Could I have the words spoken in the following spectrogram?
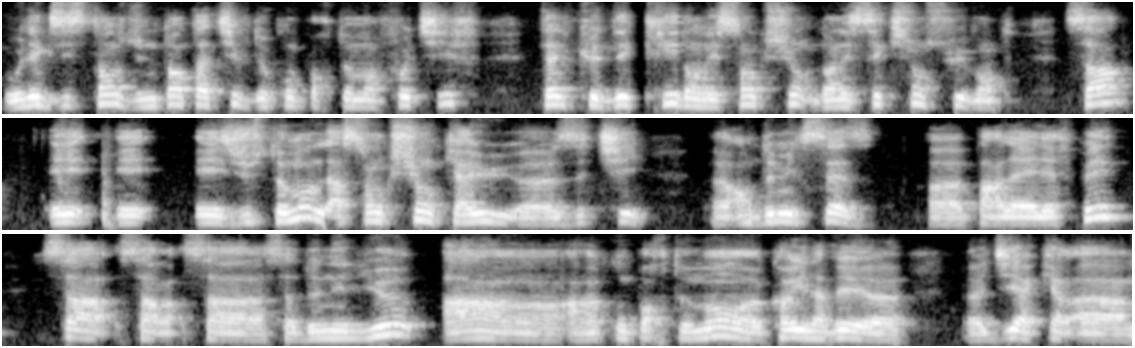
ou l'existence d'une tentative de comportement fautif tel que décrit dans les sanctions, dans les sections suivantes. Ça, et, et, et justement, la sanction qu'a eu euh, euh, en 2016 euh, par la LFP, ça, ça, ça, ça donnait lieu à un, à un comportement euh, quand il avait euh, dit à, à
